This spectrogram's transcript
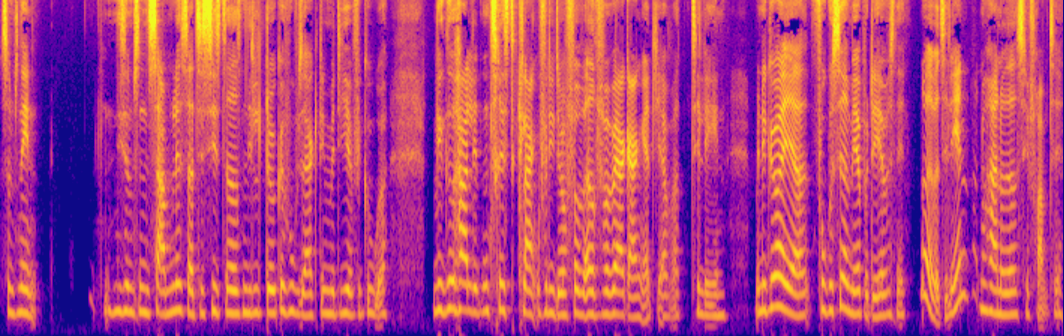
som sådan en, ligesom sådan samle sig til sidst, havde sådan en lille dukkehusagtig med de her figurer. Hvilket har lidt en trist klang, fordi det var for, været for hver gang, at jeg var til lægen. Men det gjorde, at jeg fokuserede mere på det. Jeg var sådan lidt, nu har jeg været til lægen, og nu har jeg noget at se frem til.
